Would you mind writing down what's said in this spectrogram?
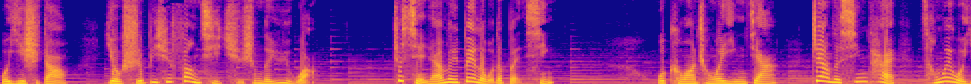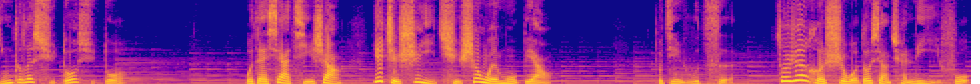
我意识到，有时必须放弃取胜的欲望，这显然违背了我的本性。我渴望成为赢家，这样的心态曾为我赢得了许多许多。我在下棋上也只是以取胜为目标。不仅如此。做任何事，我都想全力以赴，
